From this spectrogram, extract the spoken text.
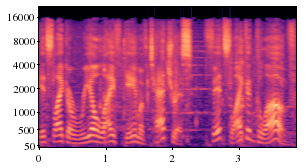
It's like a real life game of Tetris. Fits like a glove.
